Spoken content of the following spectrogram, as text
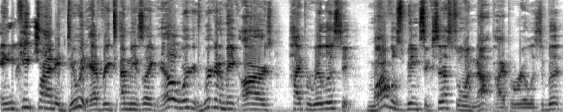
and you keep trying to do it every time. I mean it's like, oh we're we're gonna make ours hyper realistic. Marvel's being successful and not hyper realistic, but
